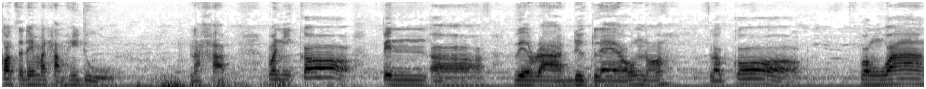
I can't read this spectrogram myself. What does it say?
ก็จะได้มาทำให้ดูนะครับ วันนี้ก็เป็นเเวลาดึกแล้วเนาะแล้วก็ว่าง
